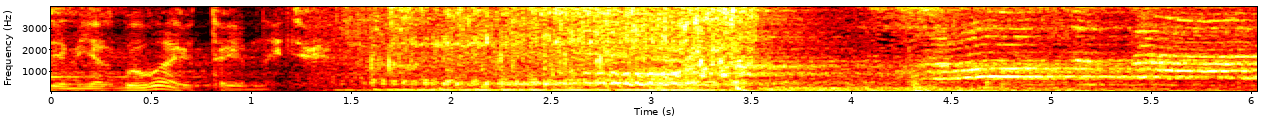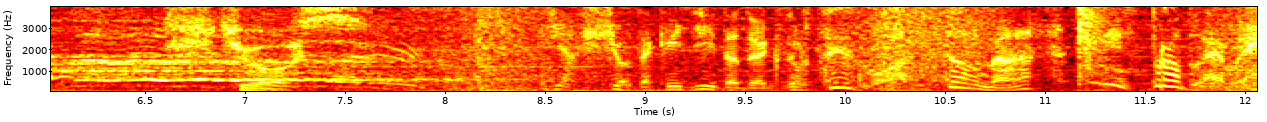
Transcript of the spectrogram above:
сім'ях бувають таємниці. Щось. Якщо таки дійде до екзорцизму, то в нас проблеми.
